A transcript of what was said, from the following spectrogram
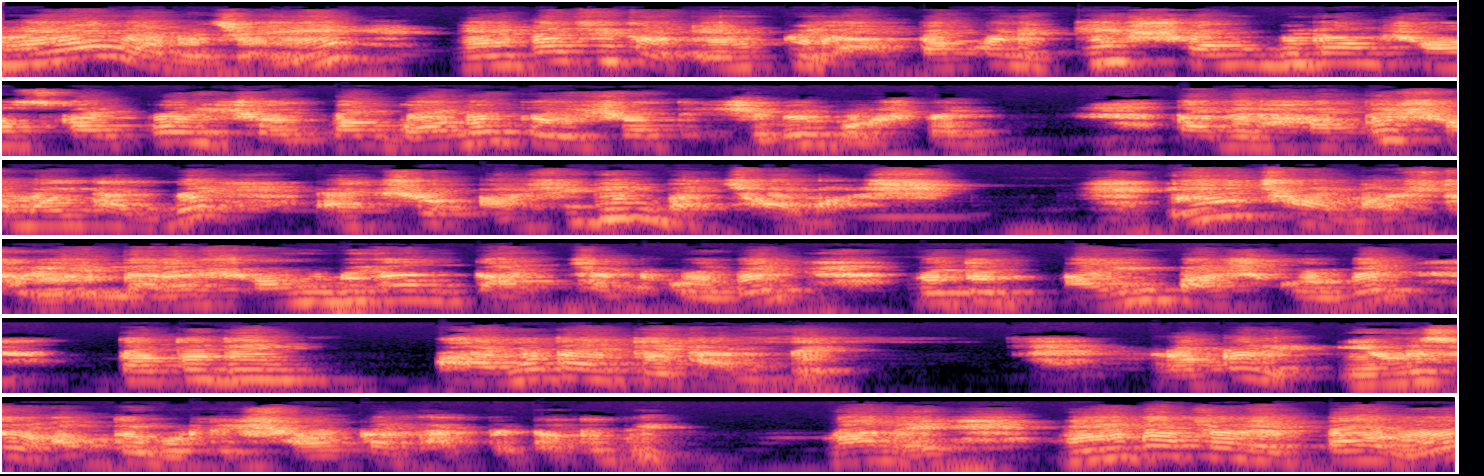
নিয়ম অনুযায়ী নির্বাচিত এমপিরা তখন একটি সংবিধান সংস্কার পরিষদ বা গণপরিষদ হিসেবে বসবেন। তাদের হাতে সময় থাকবে একশো আশি দিন বা ছ মাস। এই ছ মাস ধরে তারা সংবিধান কাটছাট করবেন, নতুন আইন পাশ করবেন, ততদিন ক্ষমতায় কে থাকবে? ডক্টর ইউনুসের অন্তর্বর্তী সরকার থাকবে ততদিন। মানে নির্বাচনের পরও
